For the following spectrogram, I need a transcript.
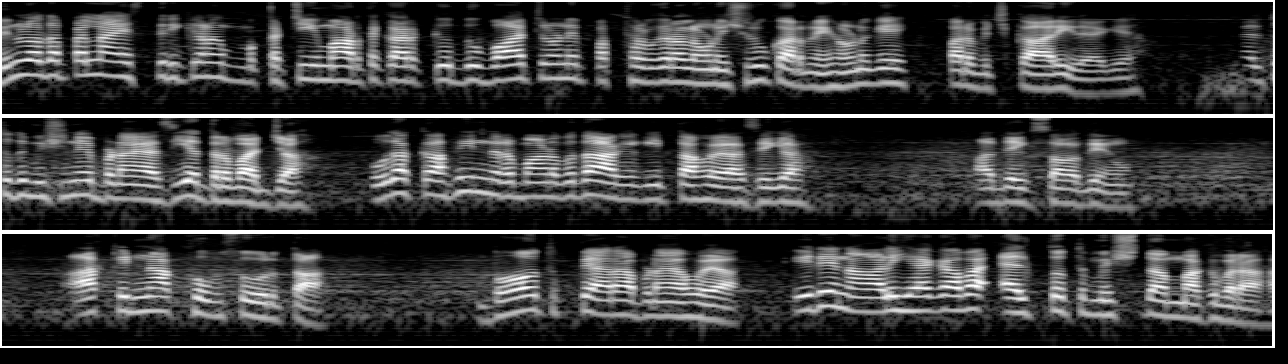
ਮੈਨੂੰ ਲੱਗਦਾ ਪਹਿਲਾਂ ਇਸ ਤਰੀਕੇ ਨਾਲ ਕੱਚੀ ਇਮਾਰਤ ਕਰਕੇ ਉਦੋਂ ਬਾਅਦ ਚ ਉਹਨਾਂ ਨੇ ਪੱਥਰ ਵਗੈਰਾ ਲਾਉਣੇ ਸ਼ੁਰੂ ਕਰਨੇ ਹੋਣਗੇ, ਪਰ ਵਿਚਕਾਰ ਹੀ ਰਹਿ ਗਿਆ। ਇਲਤੁਤਮਿਸ਼ ਨੇ ਬਣਾਇਆ ਸੀ ਇਹ ਦਰਵਾਜ਼ਾ। ਉਹਦਾ ਕਾਫੀ ਨਿਰਮਾਣ ਵਧਾ ਕੇ ਕੀਤਾ ਹੋਇਆ ਸੀਗਾ। ਆ ਦੇਖ ਸਕਦੇ ਹੋ। ਆ ਕਿੰਨਾ ਖੂਬਸੂਰਤ ਆ। ਬਹੁਤ ਪਿਆਰਾ ਬਣਾਇਆ ਹੋਇਆ। ਇਹਦੇ ਨਾਲ ਹੀ ਹੈਗਾ ਵਾ ਇਲਤੁਤਮਿਸ਼ ਦਾ ਮਕਬਰਾ।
